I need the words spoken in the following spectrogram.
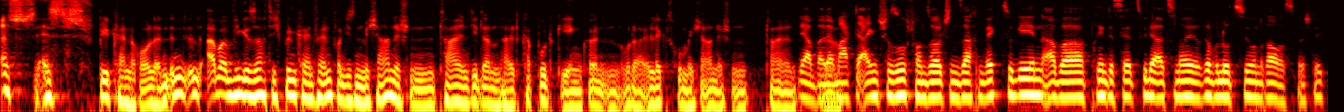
Es, es spielt keine Rolle. Aber wie gesagt, ich bin kein Fan von diesen mechanischen Teilen, die dann halt kaputt gehen könnten oder elektromechanischen Teilen. Ja, weil der Markt ja eigentlich versucht, von solchen Sachen wegzugehen, aber bringt es jetzt wieder als neue Revolution raus, richtig?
